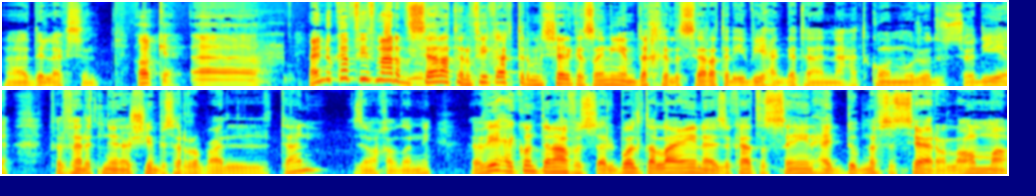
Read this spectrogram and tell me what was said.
هذه الأكسنت. okay آه مع إنه كان في في معرض السيارات إنه فيك أكثر من شركة صينية مدخل السيارات ال EV حقتها إنها حتكون موجودة في السعودية في 2022 بس الربع الثاني إذا ما خاب ظني. ففي حيكون تنافس البولت الله يعينها إذا كانت الصينيين حيدوا بنفس السعر. اللهم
